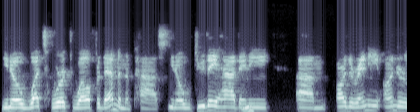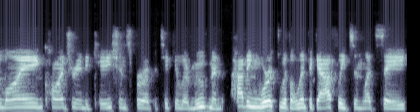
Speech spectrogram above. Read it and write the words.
you know, what's worked well for them in the past. You know, do they have mm-hmm. any um, are there any underlying contraindications for a particular movement? Having worked with Olympic athletes in, let's say,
